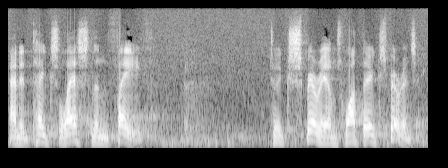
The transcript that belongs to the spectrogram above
And it takes less than faith to experience what they're experiencing.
